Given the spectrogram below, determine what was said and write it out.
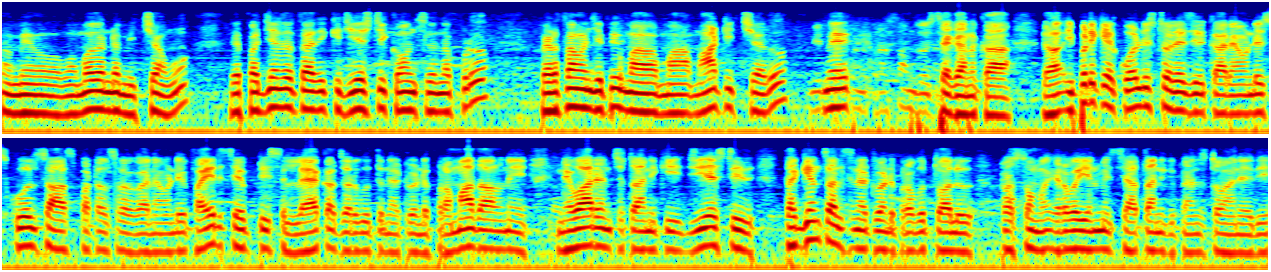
మేము మెమోరండం ఇచ్చాము. రేపు పద్దెనిమిదో తారీఖు జిఎస్టీ కౌన్సిల్ ఉన్నప్పుడు పెడతామని చెప్పి మా మా మాట ఇచ్చారు మే ప్రస్తుతం చూస్తే కనుక ఇప్పటికే కోల్డ్ స్టోరేజ్ కానివ్వండి స్కూల్స్ హాస్పిటల్స్లో కానివ్వండి ఫైర్ సేఫ్టీస్ లేక జరుగుతున్నటువంటి ప్రమాదాలని నివారించడానికి జీఎస్టీ తగ్గించాల్సినటువంటి ప్రభుత్వాలు ప్రస్తుతం ఇరవై ఎనిమిది శాతానికి పెంచడం అనేది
